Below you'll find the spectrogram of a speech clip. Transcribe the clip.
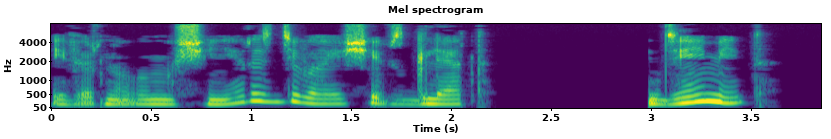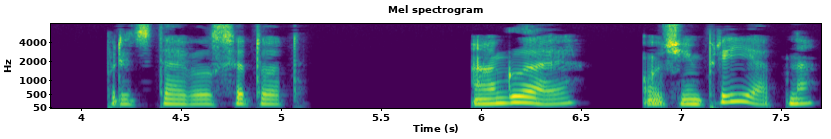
И вернула мужчине раздевающий взгляд. Демид, представился тот. Аглая, очень приятно.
